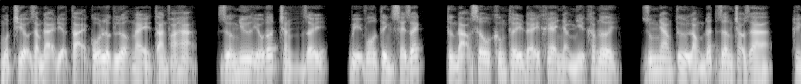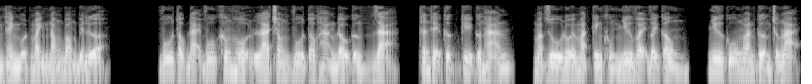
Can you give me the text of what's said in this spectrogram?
Một triệu dặm đại địa tại cố lực lượng này tàn phá hạ, dường như yếu ớt chẳng giấy, bị vô tình xé rách, từng đạo sâu không thấy đáy khe nhằng nhị khắp nơi, dung nham từ lòng đất dâng trào ra, hình thành một mảnh nóng bỏng biển lửa. Vu tộc đại vu không hổ là trong vu tộc hàng đầu cường giả, thân thể cực kỳ cường hãn, mặc dù đối mặt kinh khủng như vậy vây công, như cũng ngoan cường chống lại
